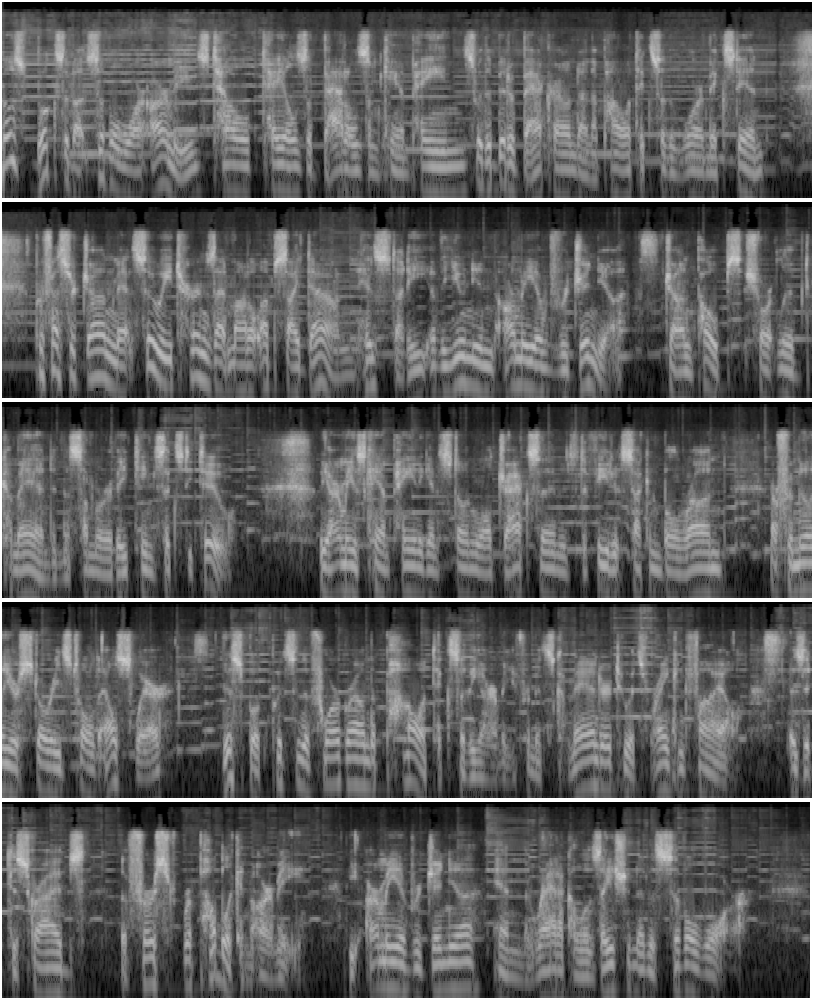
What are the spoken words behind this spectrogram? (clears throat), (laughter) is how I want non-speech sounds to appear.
Most books about Civil War armies tell tales of battles and campaigns with a bit of background on the politics of the war mixed in. Professor John Matsui turns that model upside down in his study of the Union Army of Virginia, John Pope's short lived command in the summer of 1862. The Army's campaign against Stonewall Jackson, its defeat at Second Bull Run, are familiar stories told elsewhere, this book puts in the foreground the politics of the Army, from its commander to its rank and file, as it describes the first Republican Army, the Army of Virginia, and the radicalization of the Civil War.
